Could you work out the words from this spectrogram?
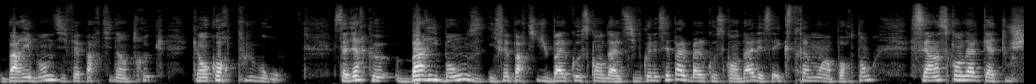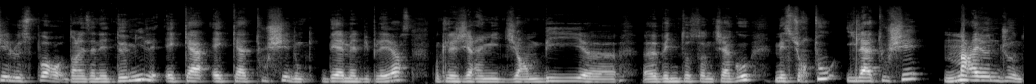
Barry Bonds, il fait partie d'un truc qui est encore plus gros. C'est-à-dire que Barry Bonds, il fait partie du Balco scandale. Si vous connaissez pas le Balco scandale, et c'est extrêmement important, c'est un scandale qui a touché le sport dans les années 2000 et qui a, et qui a touché donc des MLB players, donc les Jeremy Giambi, euh, euh, Benito Santiago, mais surtout, il a touché Marion Jones.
